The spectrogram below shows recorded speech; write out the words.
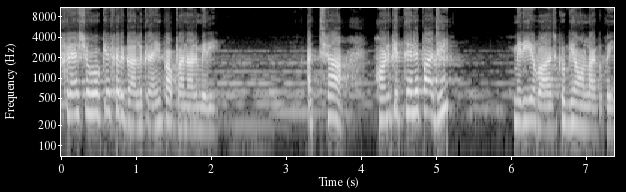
ਫਰੈਸ਼ ਹੋ ਕੇ ਫਿਰ ਗੱਲ ਕਰਾਈ ਪਾਪਾ ਨਾਲ ਮੇਰੀ। ਅੱਛਾ, ਹੁਣ ਕਿੱਥੇ ਨੇ ਭਾਜੀ? ਮੇਰੀ ਆਵਾਜ਼ ਘੁਗਿਆਉਣ ਲੱਗ ਪਈ।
